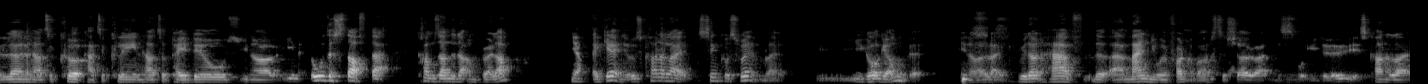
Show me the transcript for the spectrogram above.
learning how to cook, how to clean, how to pay bills, you know, you know all the stuff that comes under that umbrella. Yeah. Again, it was kind of like sink or swim. Like you got to get on with it. You know, like we don't have the manual in front of us to show like this is what you do. It's kind of like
